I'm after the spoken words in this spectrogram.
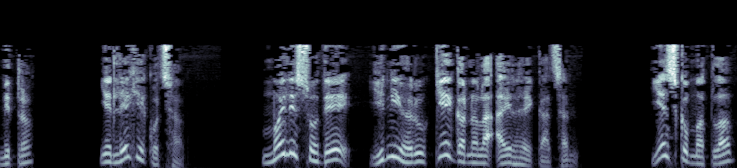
मित्र यहाँ लेखिएको छ मैले सोधे यिनीहरू के गर्नलाई आइरहेका छन्? यसको मतलब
